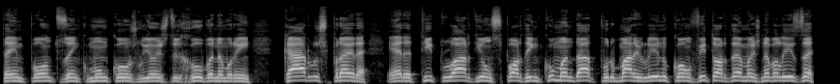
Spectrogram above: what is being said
tem pontos em comum com os Leões de Ruba Amorim. Carlos Pereira era titular de um Sporting comandado por Mário Lino com Vitor Damas na baliza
